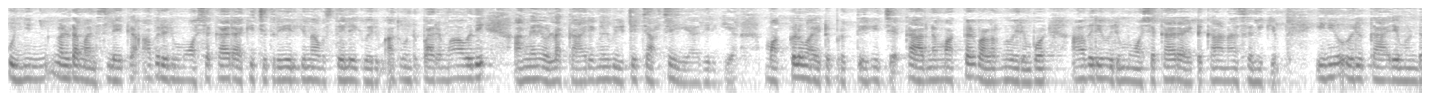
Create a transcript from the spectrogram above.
കുഞ്ഞുങ്ങളുടെ മനസ്സിലേക്ക് അവരൊരു മോശക്കാരാക്കി ചിത്രീകരിക്കുന്ന അവസ്ഥയിലേക്ക് വരും. അതുകൊണ്ട് പരമാവധി അങ്ങനെയുള്ള കാര്യങ്ങൾ വീട്ടിൽ ചർച്ച ചെയ്യാതിരിക്കുക. മക്കളുമായിട്ട് പ്രത്യേകിച്ച് കാരണം മക്കൾ വളർന്നു വരുമ്പോൾ അവരെ ഒരു മോശക്കാരായിട്ട് കാണാൻ ശ്രമിക്കും. ഇനി ഒരു കാര്യമുണ്ട്.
